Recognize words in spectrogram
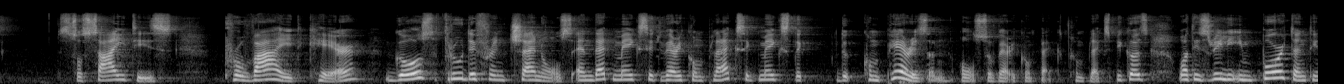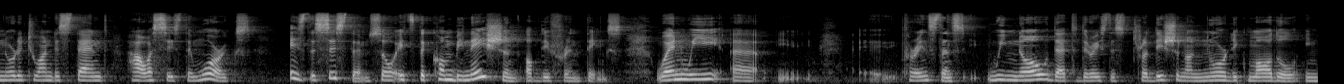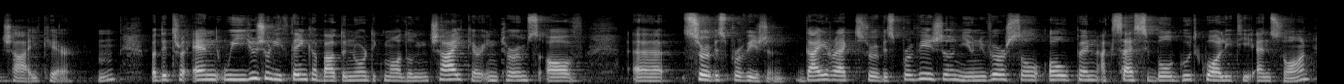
societies provide care goes through different channels and that makes it very complex. It makes the, the comparison also very complex, complex because what is really important in order to understand how a system works is the system. So it's the combination of different things. When we, uh, for instance, we know that there is this traditional Nordic model in childcare. Hmm? But and we usually think about the Nordic model in childcare in terms of uh, service provision, direct service provision, universal, open, accessible, good quality, and so on.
